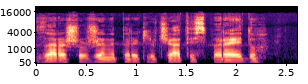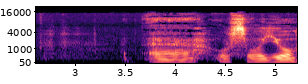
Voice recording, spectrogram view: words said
Зараз, щоб вже не переключатись, перейду е, у свою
